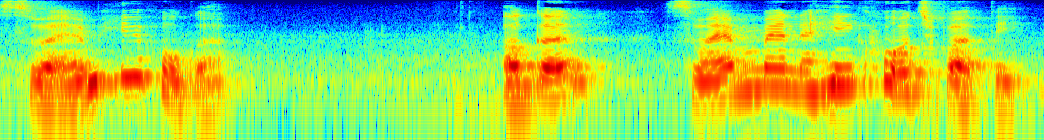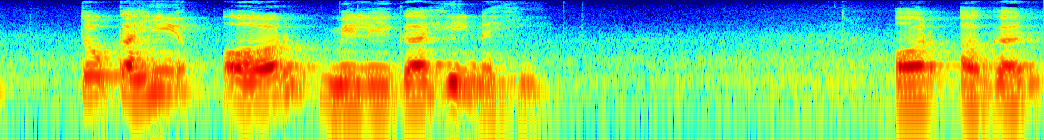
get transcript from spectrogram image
स्वयं ही होगा। अगर स्वयं में नहीं खोज पाते तो कहीं और मिलेगा ही नहीं। और अगर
